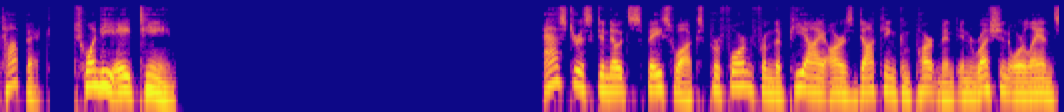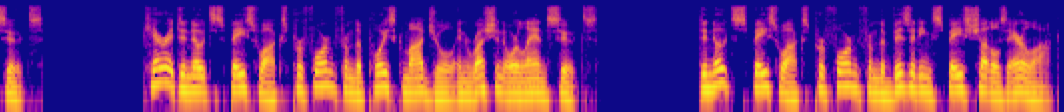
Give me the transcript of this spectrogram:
Topic 2018. Asterisk denotes spacewalks performed from the Pirs docking compartment in Russian Orlan suits. Caret denotes spacewalks performed from the Poisk module in Russian Orlan suits. Denotes spacewalks performed from the visiting Space Shuttle's airlock.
